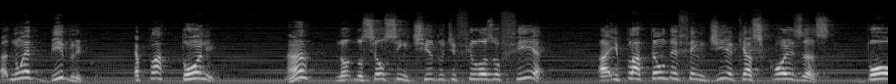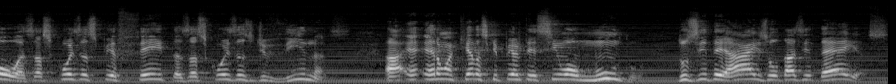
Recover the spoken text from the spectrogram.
ah, não é bíblico, é platônico, né? no, no seu sentido de filosofia. Ah, e Platão defendia que as coisas boas, as coisas perfeitas, as coisas divinas, ah, eram aquelas que pertenciam ao mundo, dos ideais ou das ideias.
